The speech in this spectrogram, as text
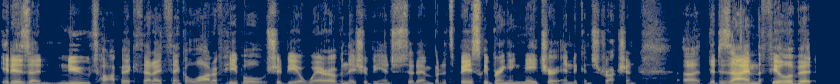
it is a new topic that I think a lot of people should be aware of and they should be interested in. But it's basically bringing nature into construction, uh, the design, the feel of it,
